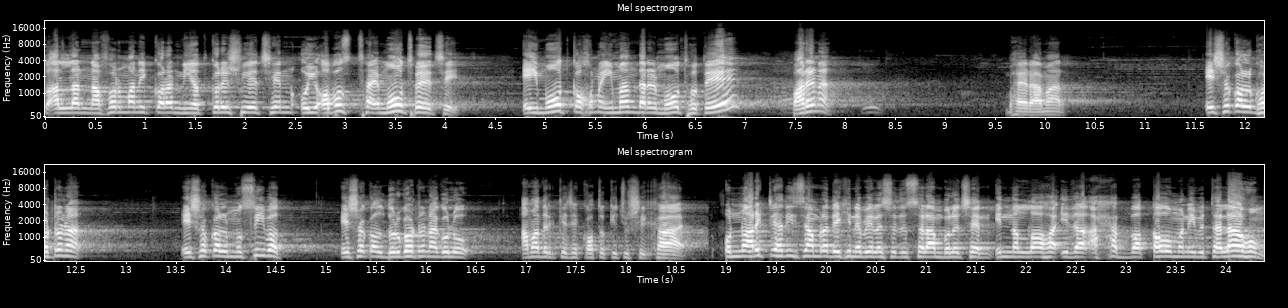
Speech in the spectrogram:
তো আল্লাহর নাফরমানিক করার নিয়ত করে শুয়েছেন, ওই অবস্থায় মত হয়েছে। এই মত কখনো ইমানদারের মত হতে পারে না। ভাইয়েরা আমার এই সকল ঘটনা এই সকল মুসিবত এই সকল দুর্ঘটনাগুলো আমাদেরকে যে কত কিছু শেখায়। অন্য আরেকটি হাদিসে আমরা দেখি, নবী আলাইহিসসালাম বলেছেন, ইন্নাল্লাহ ইদা আহাব্বা কওমান ইবতালাহুম।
